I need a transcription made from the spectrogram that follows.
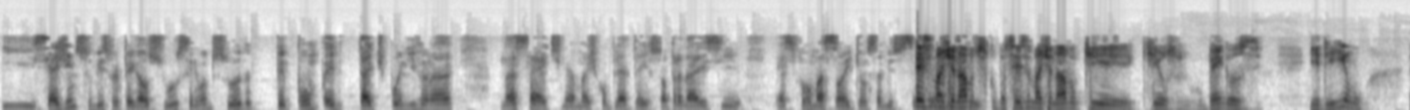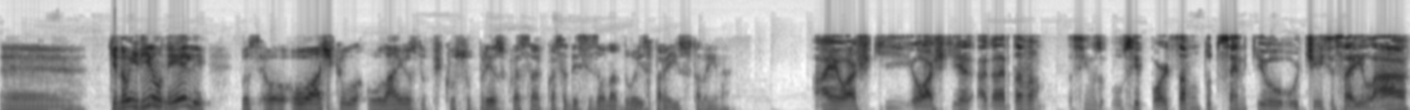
E se a gente subisse para pegar o Sul, seria um absurdo ele tá disponível na, na 7, né? Mas completa aí, só para dar esse, essa informação aí que eu não sabia se vocês imaginavam, desculpa, vocês imaginavam que, que os Bengals iriam é, que não iriam Sim. nele? Ou, ou acho que o, o, Lions ficou surpreso com essa, com essa decisão na 2 para isso também, né? Ah, eu acho que eu acho que a galera tava assim, os, os reportes estavam todos saindo que o, o Chase sair lá,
